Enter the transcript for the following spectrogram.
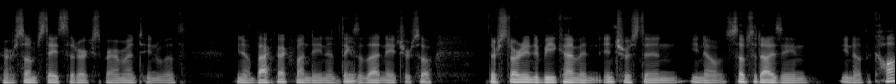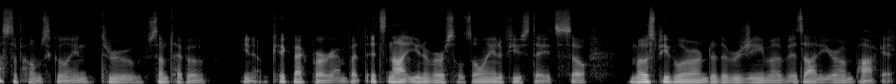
There are some states that are experimenting with, you know, backpack funding and things Yep. of that nature. So there's starting to be kind of an interest in, you know, subsidizing, you know, the cost of homeschooling through some type of, you know, kickback program, but it's not universal. It's only in a few states. So most people are under the regime of it's out of your own pocket.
